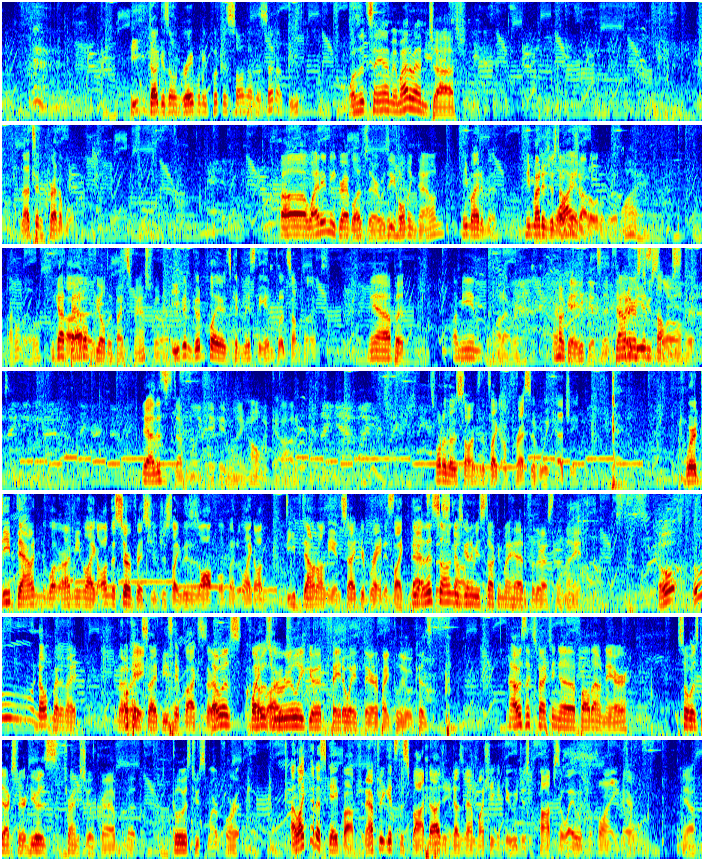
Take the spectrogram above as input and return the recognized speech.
He dug his own grave when he put this song on the setup, dude. Was it Sam? It might have been Josh. That's incredible. Uh, why didn't he grab ledge there? Was he holding down? He might have been. He might have just Why, overshot a little bit. Why? I don't know. He got Uh, battlefielded by Smashville. Even good players can miss the input sometimes. Yeah, but I mean, whatever. Okay, he gets it. Down air Maybe is too his thumb slow. slipped. Yeah, this is definitely KK Bling. Oh my god. It's one of those songs that's like oppressively catchy. Where deep down, I mean, like on the surface, you're just like, this is awful, but like on deep down on the inside, your brain is like, that's yeah, this song is going to be stuck in my head for the rest of the night. Oh, Ooh, nope, Meta Knight. Meta Okay. Side B's hitboxes are that was quite that was large. really good fadeaway fair by Glue because I was expecting a fall down air. So was Dexter. He was trying to shield grab, but Glue was too smart for it. I like that escape option. After he gets the spot dodge and he doesn't have much he can do, he just pops away with the flying nair. Yeah.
